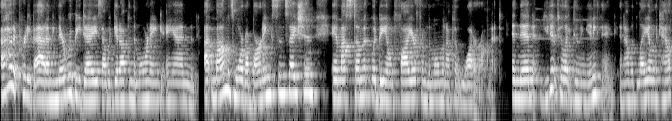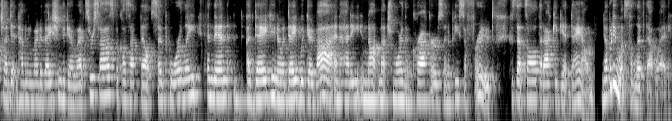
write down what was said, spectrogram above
I had it pretty bad. I mean, there would be days I would get up in the morning and I, mine was more of a burning sensation, and my stomach would be on fire from the moment I put water on it. And then you didn't feel like doing anything. And I would lay on the couch. I didn't have any motivation to go exercise because I felt so poorly. And then a day, you know, a day would go by and I had eaten not much more than crackers and a piece of fruit because that's all that I could get down. Nobody wants to live that way.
